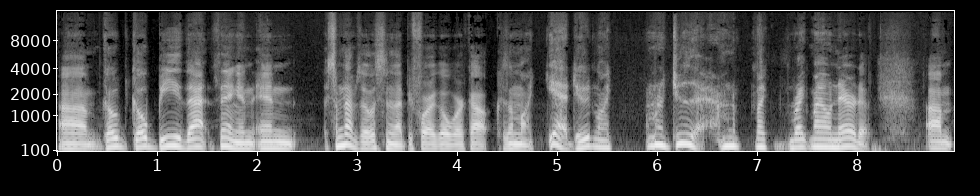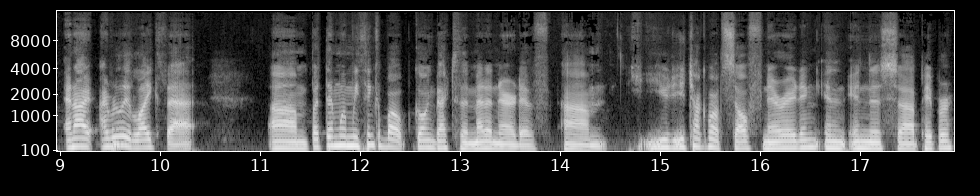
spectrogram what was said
Um, go go be that thing. And and sometimes I listen to that before I go work out because I'm like, yeah, dude, like I'm gonna do that. I'm gonna like write my own narrative. Um, and I I really like that. Um, but then when we think about going back to the meta narrative, um, you you talk about self narrating in in this uh, paper,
